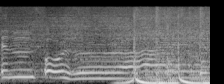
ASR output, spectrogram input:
in for the ride.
